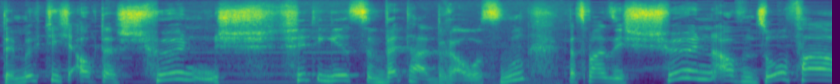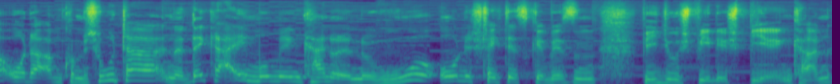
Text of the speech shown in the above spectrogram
dann möchte ich auch das schön schittiges Wetter draußen, dass man sich schön auf dem Sofa oder am Computer eine Decke einmummeln kann oder in Ruhe ohne schlechtes Gewissen Videospiele spielen kann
